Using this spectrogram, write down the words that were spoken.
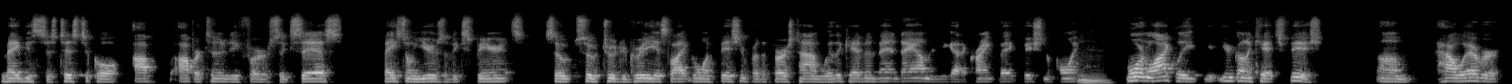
Maybe statistical op- opportunity for success based on years of experience. So so to a degree it's like going fishing for the first time with a Kevin VanDam and you got a crankbait fishing a point. More than likely you're going to catch fish. Um, however,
